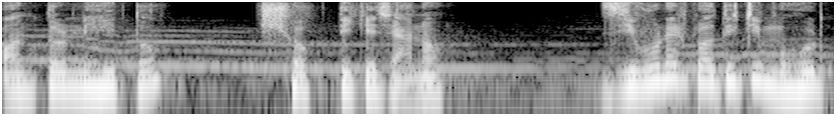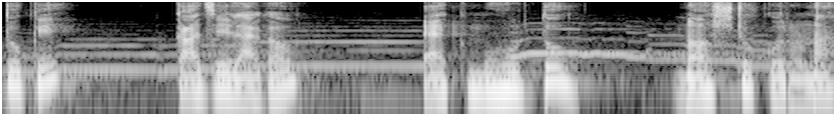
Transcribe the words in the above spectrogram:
অন্তর্নিহিত শক্তিকে জানো। জীবনের প্রতিটি মুহূর্তকে কাজে লাগাও। এক মুহূর্ত নষ্ট করো না।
